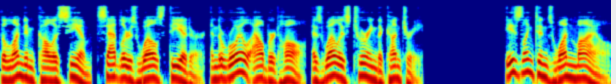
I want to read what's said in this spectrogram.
the London Coliseum, Sadler's Wells Theatre, and the Royal Albert Hall, as well as touring the country. Islington's 1 mile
